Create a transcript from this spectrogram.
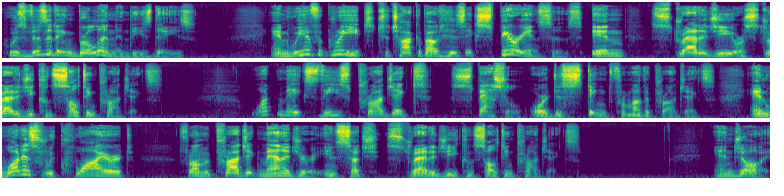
who is visiting Berlin in these days. And we have agreed to talk about his experiences in strategy or strategy consulting projects. What makes these projects special or distinct from other projects? And what is required from a project manager in such strategy consulting projects? Enjoy.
